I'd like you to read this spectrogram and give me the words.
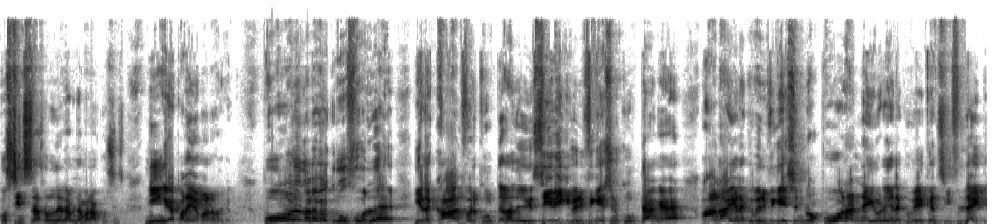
கொஸ்டின்ஸ் நான் சொல்றது எல்லாமே நம்பர் ஆஃப் கொஸ்டின்ஸ் நீங்க பழைய மாணவர்கள். போன தடவை குரூப் ஃபோர்ல எனக்கு கால்ஃபர் கூப்பிட்டு அதாவது சிவிக்கு வெரிஃபிகேஷன் கூப்பிட்டாங்க ஆனா எனக்கு வெரிஃபிகேஷன் போன அன்னையோட எனக்கு வேகன்சி ஃபில் ஆயிட்டு.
